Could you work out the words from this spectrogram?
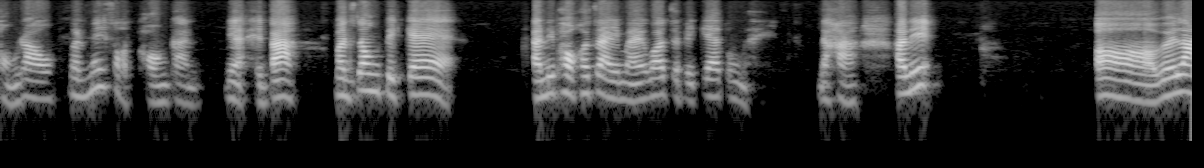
ของเรา มันไม่สอดคล้องกัน เนี่ยเห็นปะมันจะต้องไปแก้ อันนี้พอเข้าใจไหมว่าจะไปแก้ตรงไหนนะคะคราวนี้เอ่อเวลา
